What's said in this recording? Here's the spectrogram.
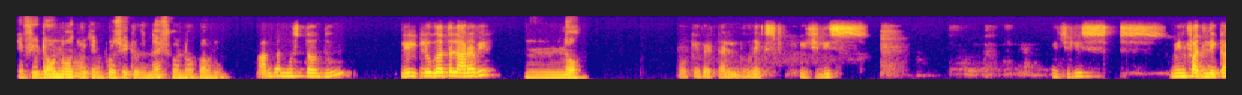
If you don't know, you can proceed to the next one, no problem. Agar Mustadu? Lil Lugat al Arabi? Mm, no. Okay, wait, I'll do next. Ijlis. Ijlis min fadlika.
